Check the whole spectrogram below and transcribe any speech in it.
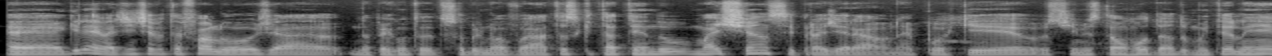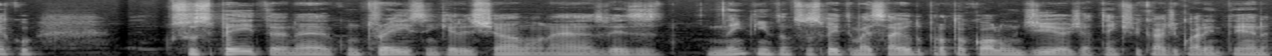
É, Guilherme, a gente até falou já na pergunta sobre novatos que tá tendo mais chance para geral, né? Porque os times estão rodando muito elenco, suspeita, né, com tracing que eles chamam, né, às vezes nem tem tanto suspeita, mas saiu do protocolo um dia, já tem que ficar de quarentena.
